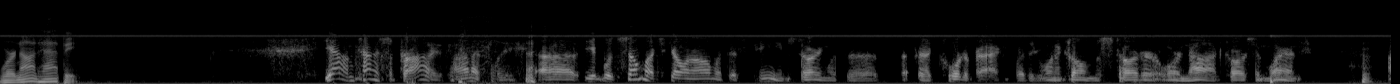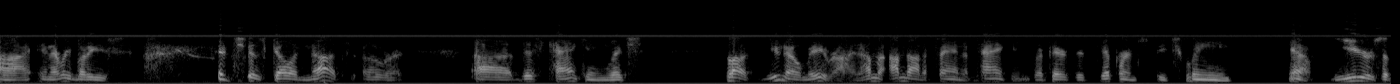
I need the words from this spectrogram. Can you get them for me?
were not happy. Yeah, I'm kind of surprised, honestly. uh, it was so much going on with this team, starting with the, the quarterback, whether you want to call him the starter or not, Carson Wentz, uh, and everybody's just going nuts over uh, this tanking. Which, look, you know me, Ryan. I'm I'm not a fan of tanking, but there's a difference between you know years of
